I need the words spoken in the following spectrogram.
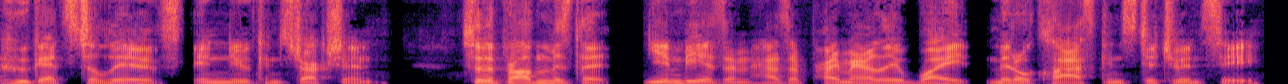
who gets to live in new construction. So the problem is that YIMBYism has a primarily white middle class constituency,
